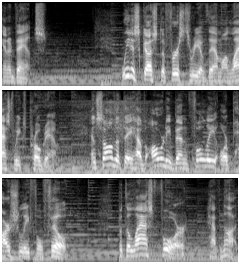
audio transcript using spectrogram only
in advance. We discussed the first three of them on last week's program and saw that they have already been fully or partially fulfilled, but the last four have not.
